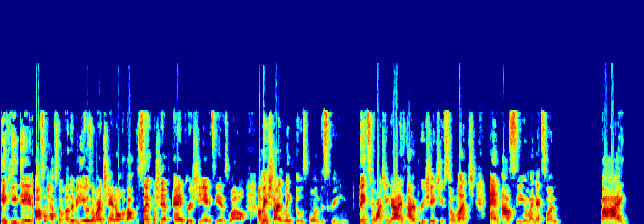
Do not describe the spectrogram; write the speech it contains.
If you did, I also have some other videos on on my channel about discipleship and Christianity as well. I'll make sure I link those on the screen. Thanks for watching guys. I appreciate you so much and I'll see you in my next one. Bye.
